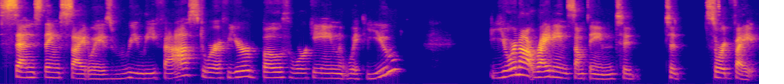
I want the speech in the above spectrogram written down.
sends things sideways really fast where if you're both working with you you're not writing something to to sword fight.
